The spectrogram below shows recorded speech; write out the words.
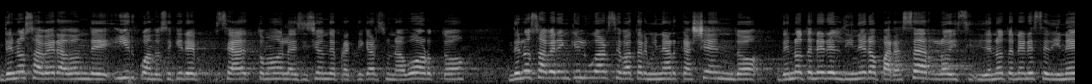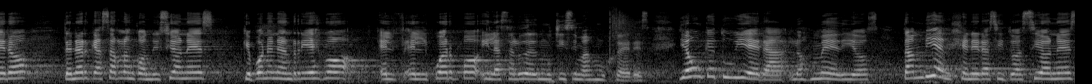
de no saber a dónde ir cuando se, quiere, se ha tomado la decisión de practicarse un aborto, de no saber en qué lugar se va a terminar cayendo, de no tener el dinero para hacerlo y de no tener ese dinero, tener que hacerlo en condiciones que ponen en riesgo el, el, cuerpo y la salud de muchísimas mujeres. Y aunque tuviera los medios, también genera situaciones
